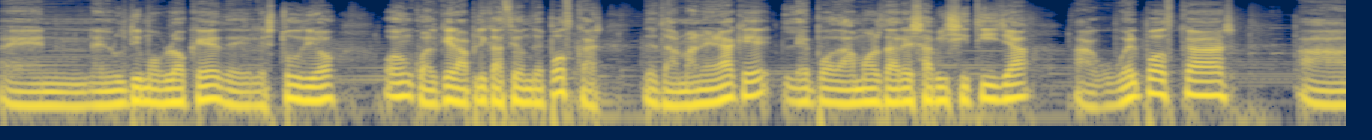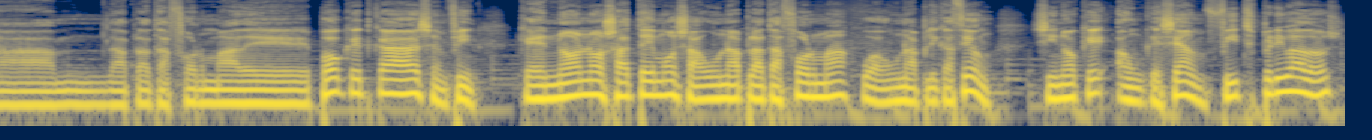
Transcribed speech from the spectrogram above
en el último bloque del estudio o en cualquier aplicación de podcast, de tal manera que le podamos dar esa visitilla a Google Podcast, a mm, la plataforma de Pocket Cast, en fin, que no nos atemos a una plataforma o a una aplicación, sino que aunque sean feeds privados,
